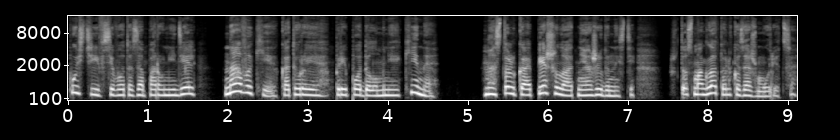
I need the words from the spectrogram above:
пусть и всего-то за пару недель, Навыки, которые преподал мне Кине, настолько опешила от неожиданности, что смогла только зажмуриться.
